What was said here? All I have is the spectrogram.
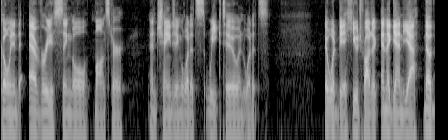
going into every single monster and changing what it's weak to and what it's it would be a huge project. And again, yeah, no,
